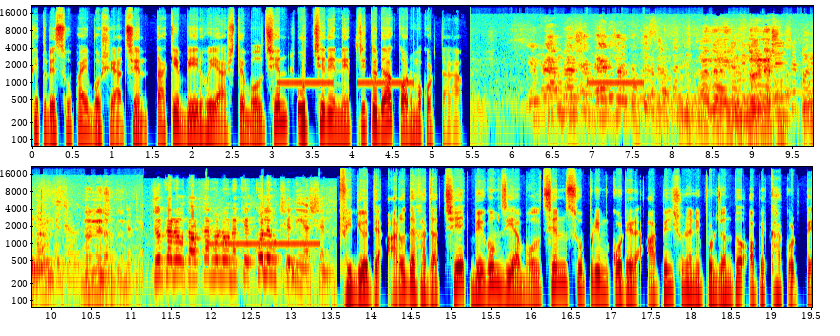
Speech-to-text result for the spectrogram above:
ভেতরে সোফায় বসে আছেন। তাকে বের হয়ে আসতে বলছেন উচ্ছেদের নেতৃত্ব দেওয়া কর্মকর্তারা। দরকার দরকার হলে ওনাকে কোলে উঠে নিয়ে আসেন। ভিডিওতে আরও দেখা যাচ্ছে বেগম জিয়া বলছেন সুপ্রিম কোর্টের আপিল শুনানি পর্যন্ত অপেক্ষা করতে।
